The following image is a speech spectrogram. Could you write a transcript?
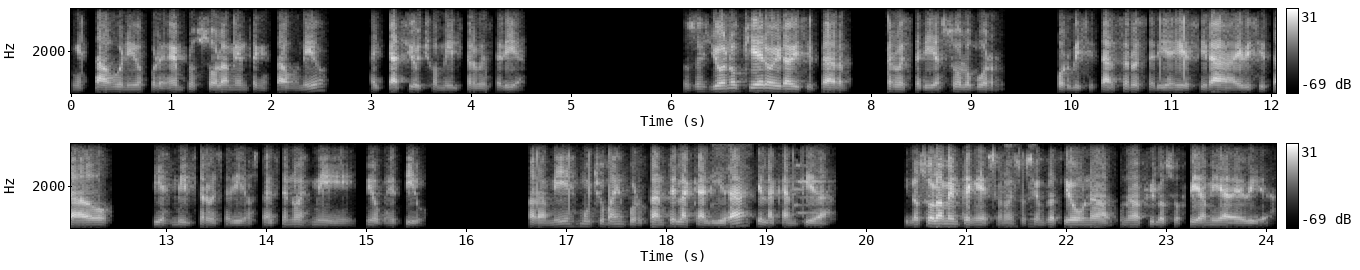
en Estados Unidos, por ejemplo, solamente en Estados Unidos, hay casi 8.000 cervecerías. Entonces yo no quiero ir a visitar cervecerías solo por, por visitar cervecerías y decir, ah, he visitado 10.000 cervecerías. O sea, ese no es mi, mi objetivo para mí es mucho más importante la calidad que la cantidad. Y no solamente en eso, ¿no? Eso siempre ha sido una, una filosofía mía de vida.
